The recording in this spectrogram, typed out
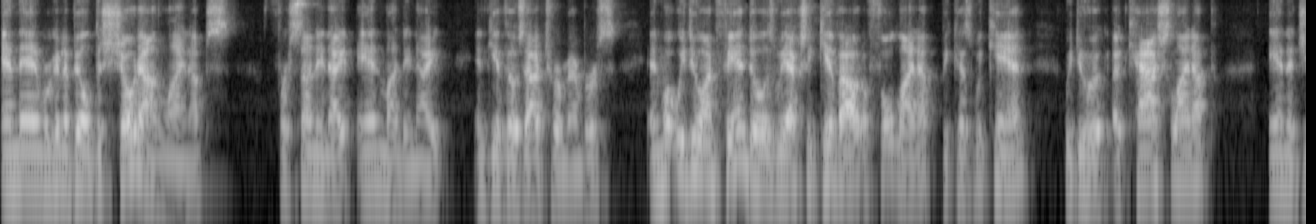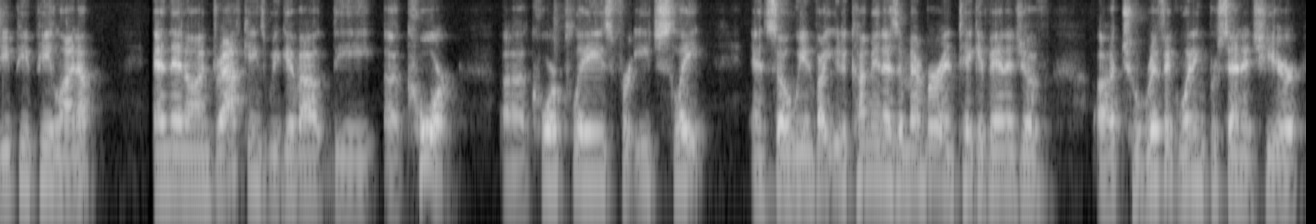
And then we're going to build the showdown lineups for Sunday night and Monday night and give those out to our members. And what we do on FanDuel is we actually give out a full lineup because we can. We do a, a cash lineup and a GPP lineup. And then on DraftKings, we give out the uh, core, uh, core plays for each slate. And so we invite you to come in as a member and take advantage of a terrific winning percentage here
